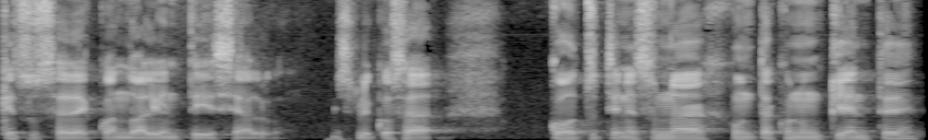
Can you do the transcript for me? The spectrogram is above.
que sucede cuando alguien te dice algo. ¿Me explico? O sea, cuando tú tienes una junta con un cliente,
